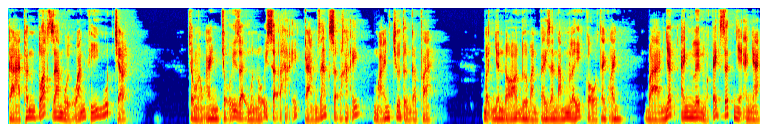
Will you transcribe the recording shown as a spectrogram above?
Cả thân toát ra mùi oán khí ngút trời. Trong lòng anh trỗi dậy một nỗi sợ hãi Cảm giác sợ hãi mà anh chưa từng gặp phải. Bệnh nhân đó đưa bàn tay ra nắm lấy cổ tay của anh Và nhấc anh lên một cách rất nhẹ nhàng.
